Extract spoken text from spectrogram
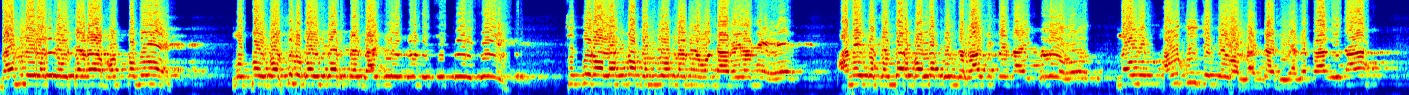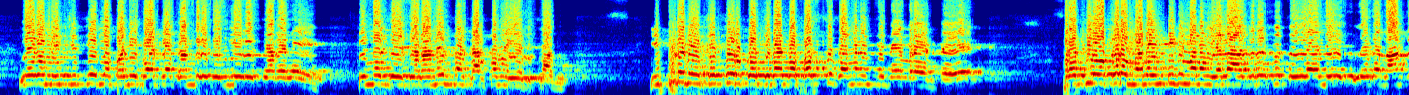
బెంగళూరు వచ్చేసారా? మొత్తమే ముప్పై బస్సులు బయలుదేరితే బెంగళూరు నుండి చిత్తూరుకి. చిత్తూరు వాళ్ళంతా బెంగళూరులోనే ఉన్నారు. అని అనేక సందర్భాల్లో కొందరు రాజకీయ నాయకులు నవ్వు నవ్వుతూ చెప్పేవాళ్ళు. అంటే అది ఎగతాళినా లేదా మీ చిత్తూరులో పని పాటల అందరూ బెంగళూరు వచ్చారని కిందలు చేశారని నాకు అర్థమయ్యేది కాదు. ఇప్పుడు నేను చిత్తూరుకు వచ్చినాక ఫస్ట్ గమనించింది ఏమిరా అంటే ప్రతి ఒక్కరు మన ఇంటిని మనం ఎలా అభివృద్ధి చేయాలి లేదా నాకు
